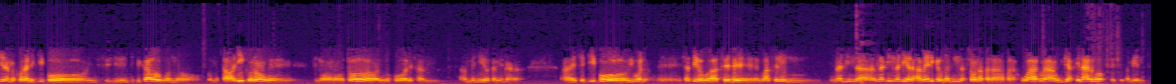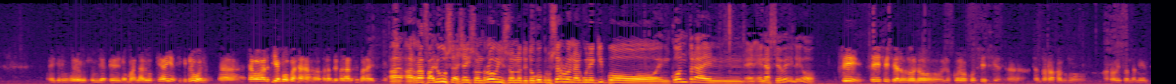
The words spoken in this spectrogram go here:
tiene mejor al equipo identificado cuando cuando estaba Nico, ¿no? Que, lo ha ganado todo, algunos jugadores han, han venido también a, a ese equipo y bueno, eh, ya digo, va a ser eh, va a ser una linda una linda Liga de las Américas, una linda zona para, para jugarla, un viaje largo, eso también hay que reconocer que es un viaje de los más largos que hay, así que, pero bueno, ya, va a haber tiempo para, para prepararse para eso. A, Rafa Luz, a Jason Robinson, ¿no te tocó cruzarlo en algún equipo en contra en, en, ACB, Leo? Sí, sí, sí, sí, a los dos los, conozco, sí, sí, tanto a Rafa como a Robinson también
